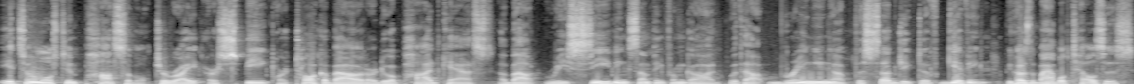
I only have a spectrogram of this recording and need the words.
It's almost impossible to write or speak or talk about or do a podcast about receiving something from God without bringing up the subject of giving because the Bible tells us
